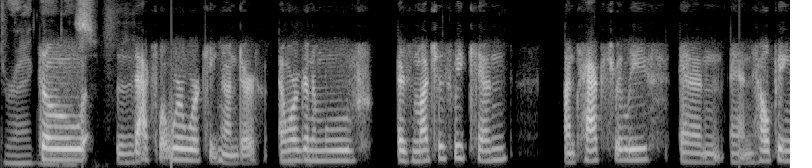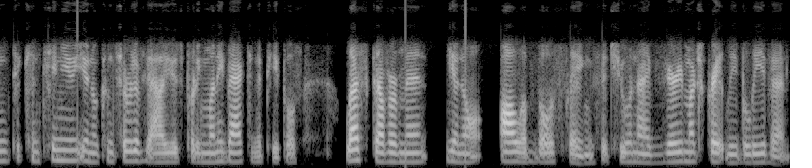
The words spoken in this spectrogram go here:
drag. So that's what we're working under, and we're going to move as much as we can on tax relief and and helping to continue, you know, conservative values, putting money back into people's less government, you know, all of those things that you and I very much greatly believe in.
